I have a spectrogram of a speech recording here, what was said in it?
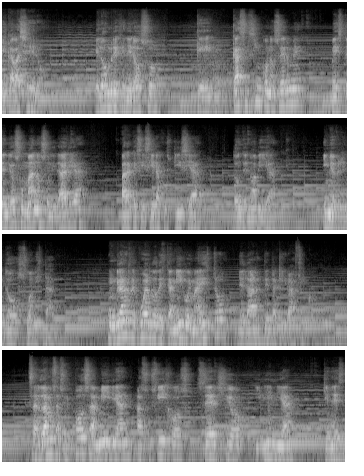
el caballero, el hombre generoso que, casi sin conocerme, me extendió su mano solidaria para que se hiciera justicia donde no había y me brindó su amistad. Un gran recuerdo de este amigo y maestro del arte taquigráfico. Saludamos a su esposa Miriam, a sus hijos Sergio y Lilia, quienes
